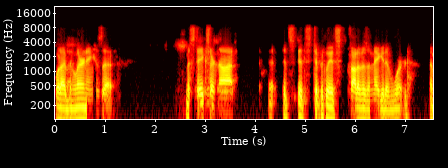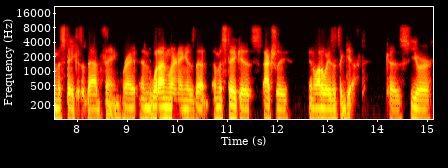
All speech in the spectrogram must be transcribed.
what I've been learning is that mistakes are not it's it's typically it's thought of as a negative word. A mistake is a bad thing right? And what i'm learning is that a mistake is actually in a lot of ways it's a gift because your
